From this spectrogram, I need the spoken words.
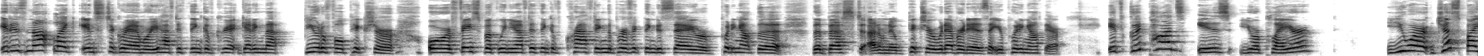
it is not like instagram where you have to think of create, getting that beautiful picture or facebook when you have to think of crafting the perfect thing to say or putting out the the best i don't know picture whatever it is that you're putting out there. If Goodpods is your player you are just by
